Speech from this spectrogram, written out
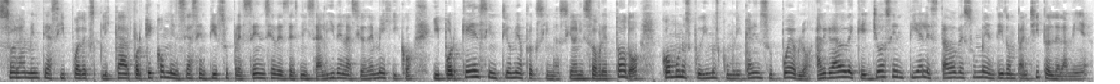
Solamente así puedo explicar por qué comencé a sentir su presencia desde mi salida en la Ciudad de México y por qué él sintió mi aproximación y sobre todo cómo nos pudimos comunicar en su pueblo al grado de que yo sentía el estado de su mente y don Panchito el de la mía.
